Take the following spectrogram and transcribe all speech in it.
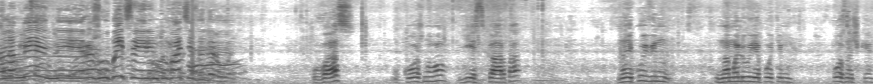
Головне не розгубитися і орієнтуватися до дороги. У вас, у кожного, є карта, на яку він намалює потім позначки.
